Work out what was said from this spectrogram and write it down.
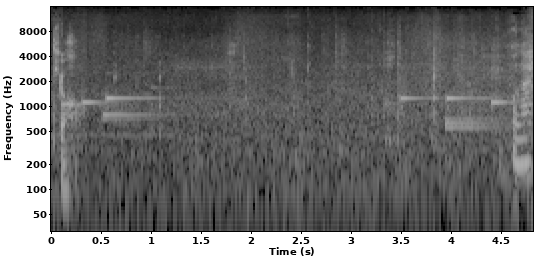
挺好。我来。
